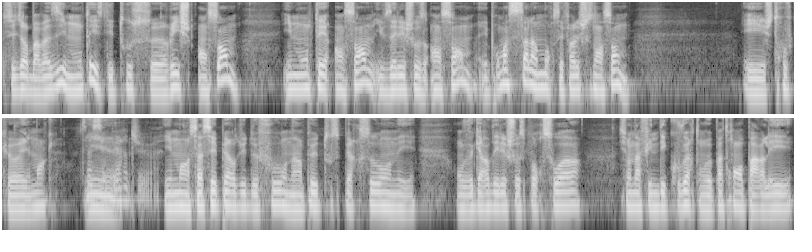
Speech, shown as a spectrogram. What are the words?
De se dire, bah vas-y, ils montaient. Ils étaient tous euh, riches ensemble. Ils montaient ensemble. Ils faisaient les choses ensemble. Et pour moi, c'est ça l'amour, c'est faire les choses ensemble. Et je trouve qu'il manque. Ça, Et, c'est euh, perdu. ouais. il manque. Ça s'est perdu de fou. On est un peu tous perso. On, est, on veut garder les choses pour soi. Si on a fait une découverte, on veut pas trop en parler.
